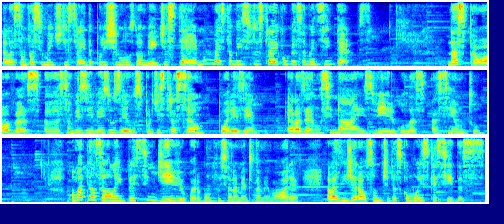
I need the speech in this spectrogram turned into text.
Elas são facilmente distraídas por estímulos do ambiente externo, mas também se distraem com pensamentos internos. Nas provas, uh, são visíveis os erros por distração, por exemplo, elas erram sinais, vírgulas, acento. Como a atenção é imprescindível para o bom funcionamento da memória, elas em geral são tidas como esquecidas.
